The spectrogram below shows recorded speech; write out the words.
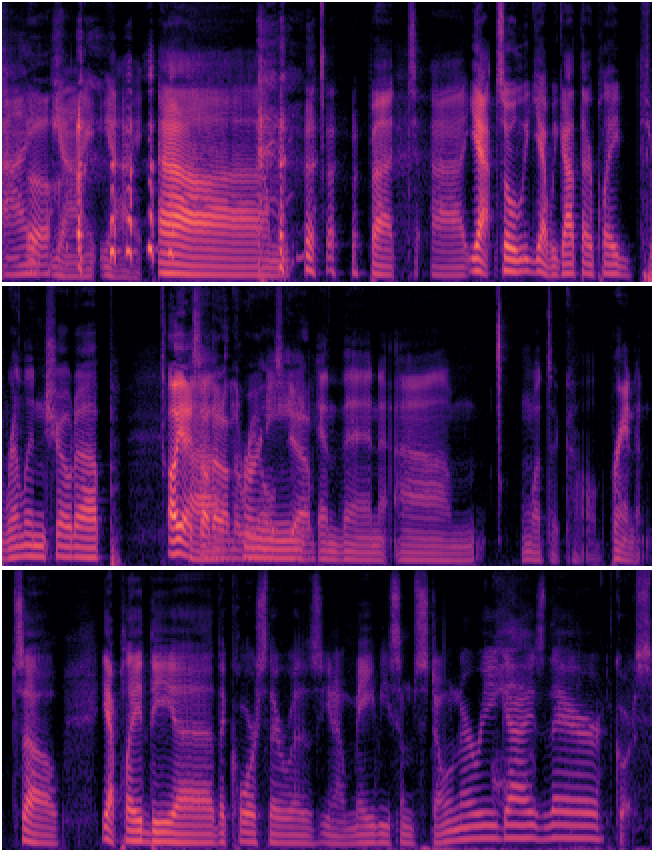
I yeah I- yeah. I- Um, but uh, yeah, so yeah, we got there, played. Thrillin showed up. Oh yeah, I saw that uh, on the reels. Yeah. and then um, what's it called? Brandon. So yeah, played the uh, the course. There was you know maybe some stonery guys there. Of course.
